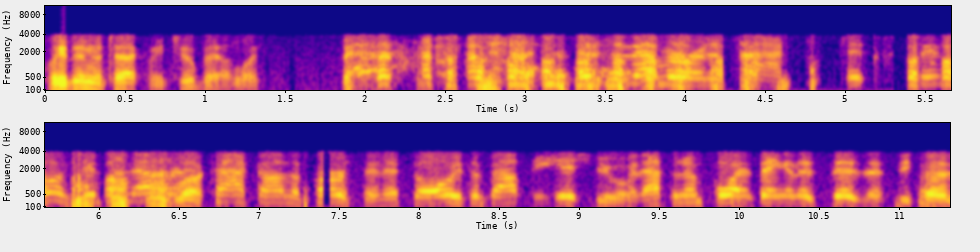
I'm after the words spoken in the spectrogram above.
Well, he didn't attack me too badly. it's never an attack. It, see, look, it's never an Look. attack on the person. It's always about the issue, and that's an important thing in this business because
